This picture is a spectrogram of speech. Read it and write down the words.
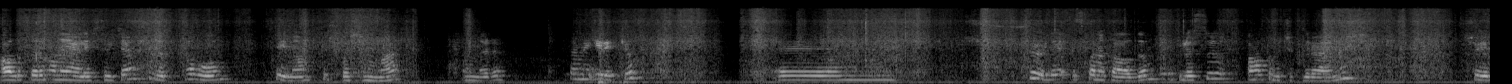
Aldıklarımı ona yerleştireceğim. Şurada tavuğum, kıymam, kuşbaşım var. Onları vermeye gerek yok. Ee, Şöyle ıspanak aldım. Bir kilosu 6,5 liraymış. Şöyle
